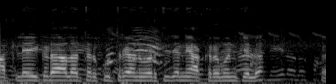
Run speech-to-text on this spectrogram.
आपल्या इकडं आला तर कुत्र्यांवरती त्यांनी आक्रमण केलं. अ,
